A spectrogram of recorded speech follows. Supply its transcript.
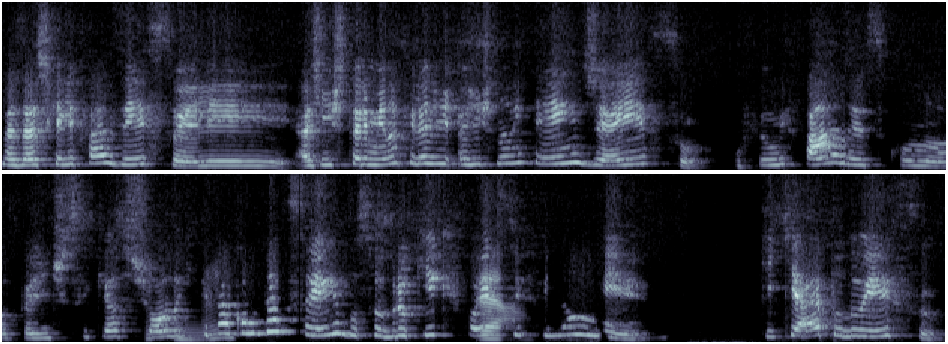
Mas acho que ele faz isso. Ele, a gente termina o filme, a gente não entende, é isso. O filme faz isso conosco. A gente se questiona uhum. o que está acontecendo, sobre o que, que foi é. esse filme, o que, que é tudo isso.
